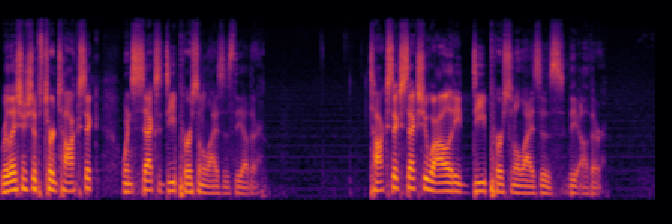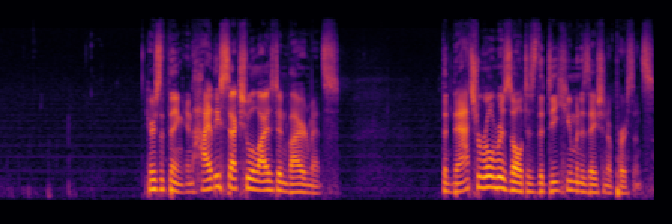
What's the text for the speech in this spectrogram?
relationships turn toxic when sex depersonalizes the other. Toxic sexuality depersonalizes the other. Here's the thing in highly sexualized environments, the natural result is the dehumanization of persons.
